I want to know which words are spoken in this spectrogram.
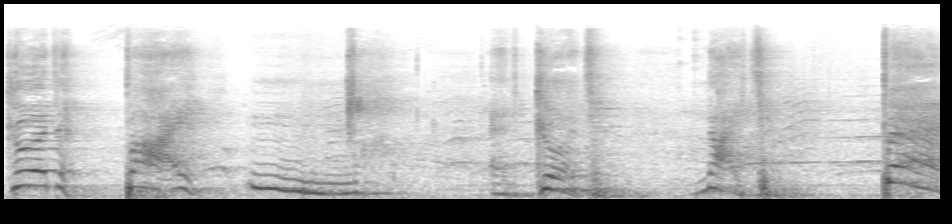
goodbye mm. and good night. Bang!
